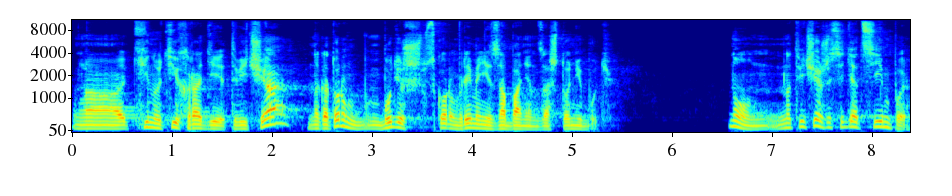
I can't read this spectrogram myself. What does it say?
а, кинуть их ради Твича, на котором будешь в скором времени забанен за что-нибудь. Ну, на Твиче же сидят симпы,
